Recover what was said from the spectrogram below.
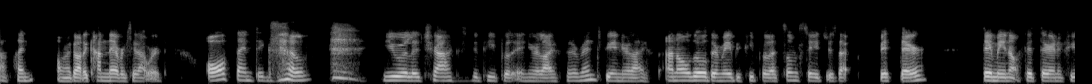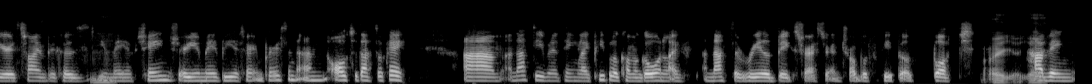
authentic oh my god i can never say that word. Authentic self you will attract the people in your life that are meant to be in your life. And although there may be people at some stages that fit there they may not fit there in a few years time because mm-hmm. you may have changed or you may be a certain person and also that's okay um and that's even a thing like people come and go in life and that's a real big stressor and trouble for people but having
